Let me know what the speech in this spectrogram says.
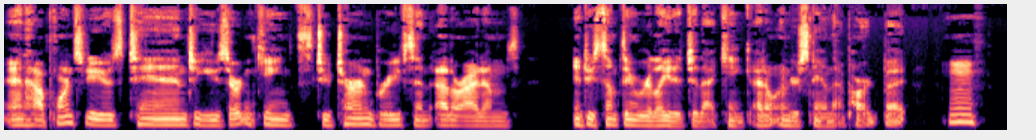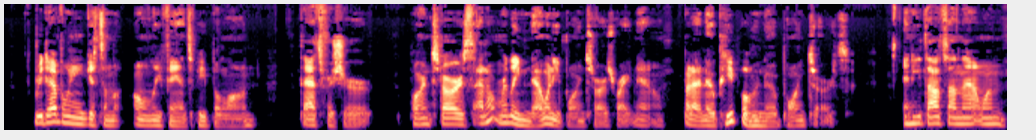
and how porn studios tend to use certain kinks to turn briefs and other items into something related to that kink. I don't understand that part, but hmm, we definitely can get some OnlyFans people on. That's for sure. Porn stars, I don't really know any porn stars right now, but I know people who know porn stars. Any thoughts on that one?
